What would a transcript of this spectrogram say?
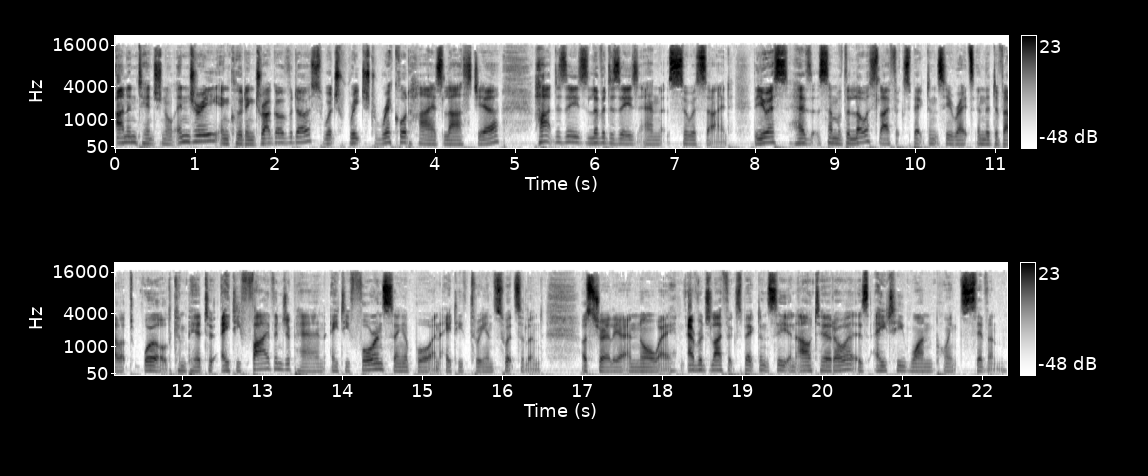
unintentional injury, including drug overdose, which reached record highs last year, heart disease, liver disease, and suicide. The US has some of the lowest life expectancy rates in the developed world, compared to 85 in Japan, 84 in Singapore, and 83 in Switzerland, Australia, and Norway. Average life expectancy in Aotearoa is 81.7.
